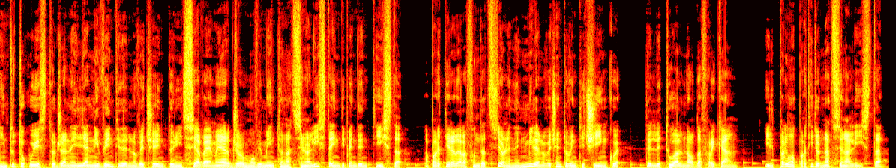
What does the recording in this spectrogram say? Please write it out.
In tutto questo, già negli anni 20 del Novecento iniziava a emergere un movimento nazionalista e indipendentista, a partire dalla fondazione nel 1925 dell'Etoile Nord-Africaine, il primo partito nazionalista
